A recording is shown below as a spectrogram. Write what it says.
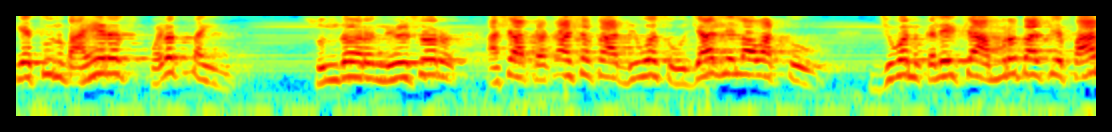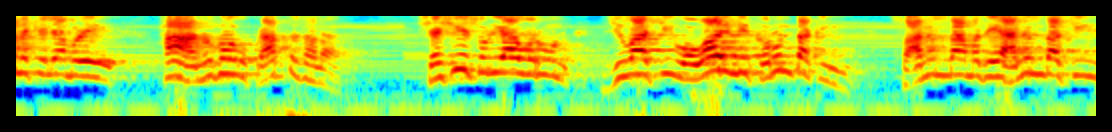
तेथून बाहेरच पडत नाही. सुंदर निळसर अशा प्रकाशाचा दिवस उजाडलेला वाटतो. जीवन कलेच्या अमृताचे पान केल्यामुळे हा अनुभव प्राप्त झाला. शशी सूर्यावरून जीवाची ओवाळणी करून टाकली. स्वानंदामध्ये आनंदाची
